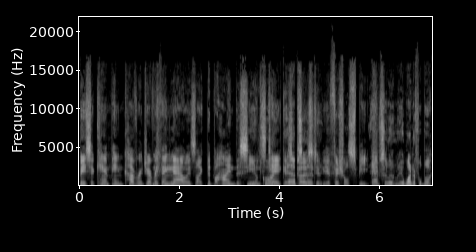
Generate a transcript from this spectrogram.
basic campaign coverage. Everything now is like the behind the scenes take as opposed to the official speech. Absolutely, a wonderful book.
